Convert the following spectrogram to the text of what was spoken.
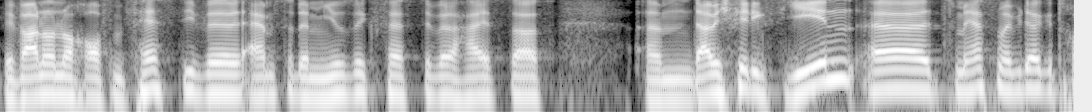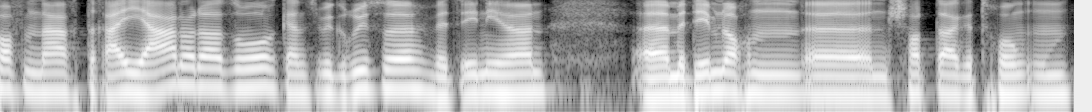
Wir waren auch noch auf dem Festival, Amsterdam Music Festival heißt das. Ähm, da habe ich Felix Jen äh, zum ersten Mal wieder getroffen, nach drei Jahren oder so. Ganz liebe Grüße, will's eh nie hören. Äh, mit dem noch einen, äh, einen Shot da getrunken.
